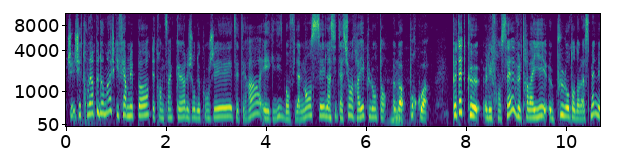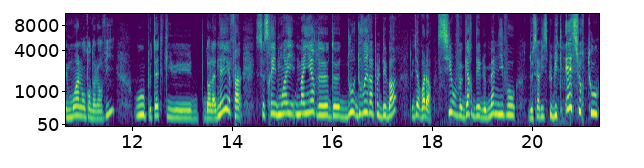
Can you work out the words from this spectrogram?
j'ai trouvé un peu dommage qu'ils ferment les portes, les 35 heures, les jours de congé, etc. Et qu'ils disent, bon, finalement, c'est l'incitation à travailler plus longtemps. Euh, bah, pourquoi? Peut-être que les Français veulent travailler plus longtemps dans la semaine, mais moins longtemps dans leur vie, ou peut-être qu'ils dans l'année. Enfin, ce serait une, une manière de d'ouvrir un peu le débat, de dire voilà, si on veut garder le même niveau de service public et surtout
